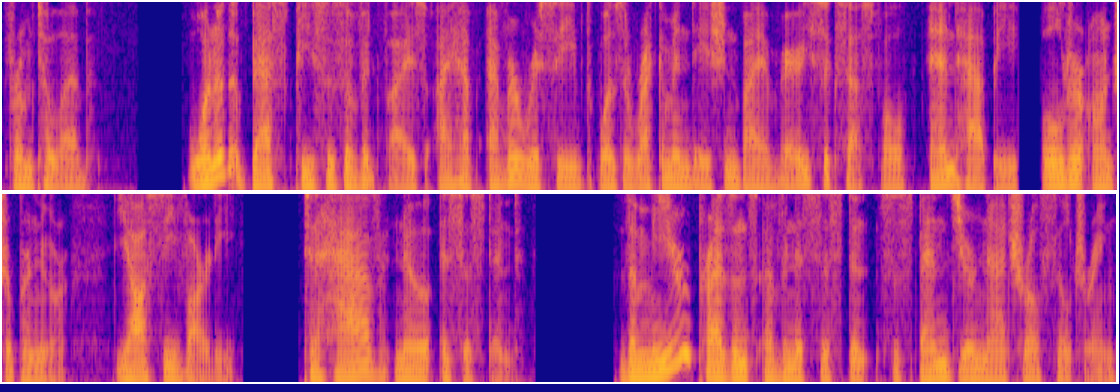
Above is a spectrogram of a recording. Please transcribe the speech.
From Taleb. One of the best pieces of advice I have ever received was a recommendation by a very successful and happy older entrepreneur, Yossi Vardi, to have no assistant. The mere presence of an assistant suspends your natural filtering,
